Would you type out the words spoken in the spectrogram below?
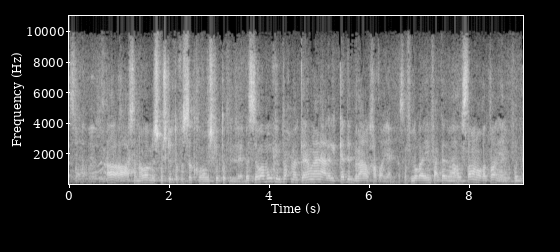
صحة ما آه آه عشان هو مش مشكلته في الصدق هو مشكلته في ال... بس هو ممكن تحمل كلامه يعني على الكذب بمعنى الخطأ يعني. أصلا في اللغة ينفع كذب بمعنى. بس طبعا هو غلطان يعني المفروض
